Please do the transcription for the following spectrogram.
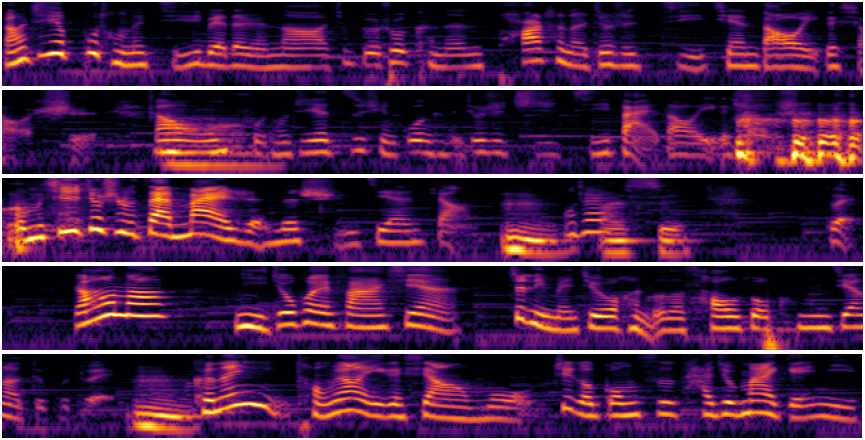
然后这些不同的级别的人呢，就比如说可能 partner 就是几千刀一个小时，然后我们哦普通这些咨询顾问可能就是只几百刀一个小时，我们其实就是在卖人的时间这样子。嗯 OK，I see，对，然后呢，你就会发现这里面就有很多的操作空间了，对不对？嗯可能同样一个项目，这个公司它就卖给你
